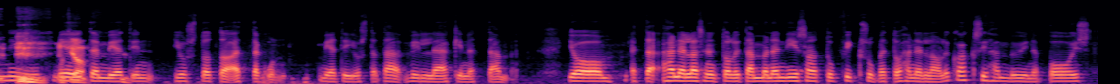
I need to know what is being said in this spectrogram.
Niin, minä itse mietin just tota, että kun mietin just tätä Villeäkin, että joo, että hänellä se nyt oli tämmöinen niin sanottu fiksu veto, hänellä oli kaksi, hän myi ne pois,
